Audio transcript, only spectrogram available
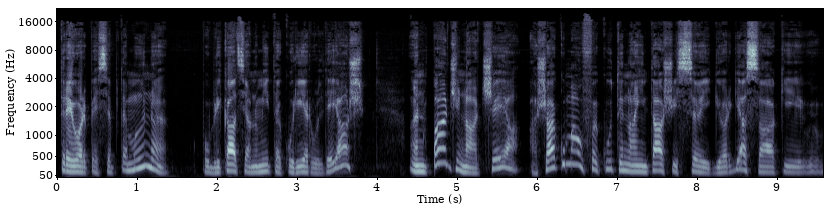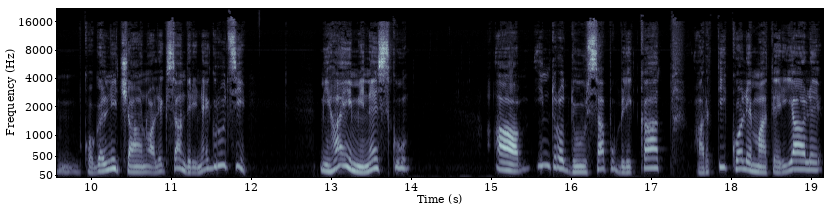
trei ori pe săptămână, publicația numită Curierul de Iași, în pagina aceea, așa cum au făcut înaintașii săi Gheorghe Asachi, Cogălnicianu, Alexandri Negruții, Mihai Eminescu a introdus, a publicat articole, materiale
